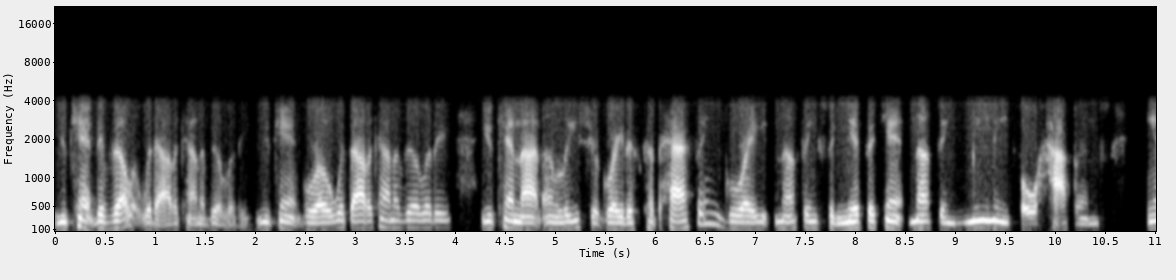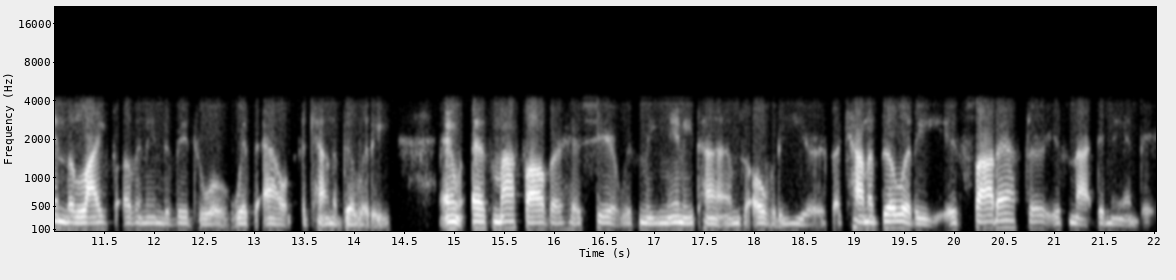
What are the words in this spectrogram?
You can't develop without accountability. You can't grow without accountability. You cannot unleash your greatest capacity. Great, nothing significant, nothing meaningful happens in the life of an individual without accountability. And as my father has shared with me many times over the years, accountability is sought after, it's not demanded.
